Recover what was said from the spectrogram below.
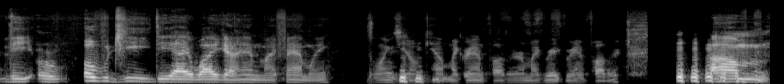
the og diy guy in my family as long as you don't count my grandfather or my great grandfather um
